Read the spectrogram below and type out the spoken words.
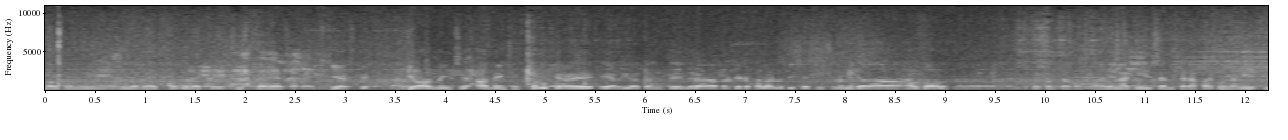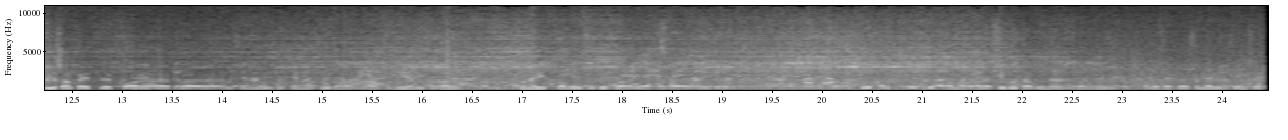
amb algun, algú elèctric. Deu saber. Hòstia, és que jo almenys, almenys és pel que he arribat a entendre, perquè he agafat la notícia sense una mica de, al vol, nosaltres som que treballem aquí ens hem perquè un avís i us han fet fora... sí, perquè no, no funcionant i estem aquí de la comunitat habitual. Un avís poc i si fora faltat el rei. Home, ha sigut alguna... Bueno, aquestes coses són delinqüències.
